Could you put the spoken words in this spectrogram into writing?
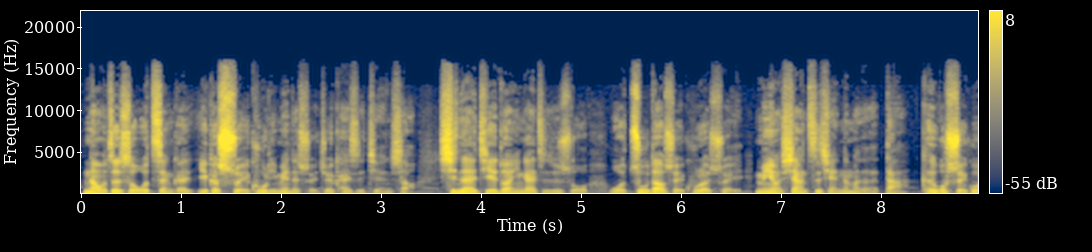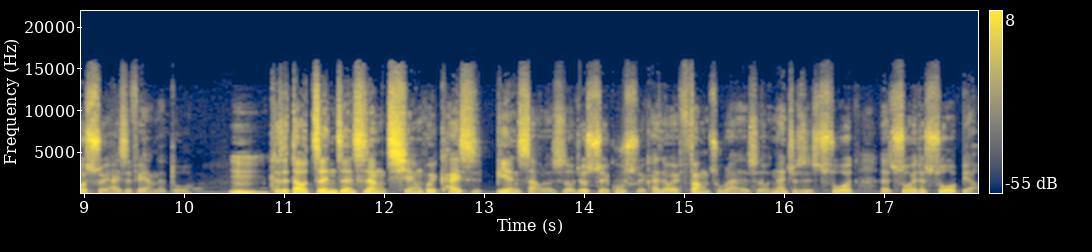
那我这时候我整个一个水库里面的水就开始减少。现在的阶段应该只是说我注到水库的水没有像之前那么的大，可是我水库的水还是非常的多。嗯，可是到真正市场钱会开始变少的时候，就水库水开始会放出来的时候，那就是缩呃所谓的缩表，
